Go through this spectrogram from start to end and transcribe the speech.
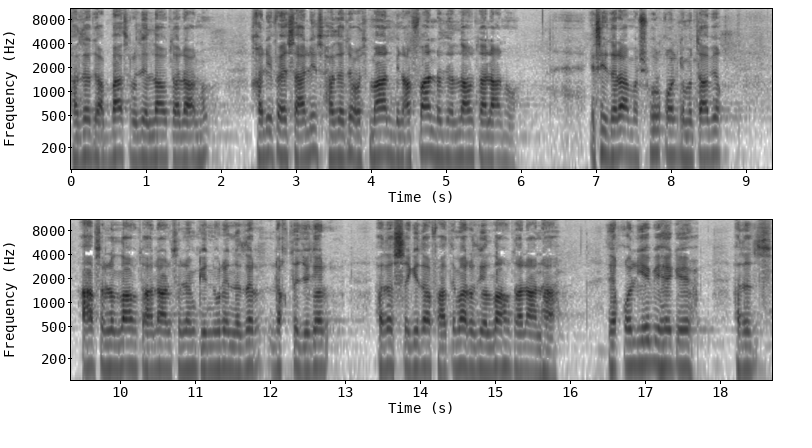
حضرت عباس رضی اللہ تعالیٰ عنہ، خلیفہ ثالث حضرت عثمان بن عفان رضی اللہ تعالیٰ عنہ اسی طرح مشہور قول کے مطابق آپ صلی اللہ تعالیٰ علیہ وسلم کی نور نظر، لخت جگر، حضرت سیدہ فاطمہ رضی اللہ تعالیٰ عنہ۔ ایک قول یہ بھی ہے کہ حضرت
